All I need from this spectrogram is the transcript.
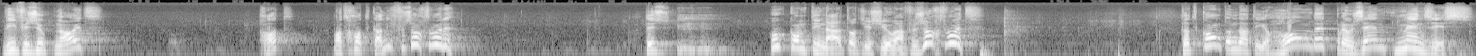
Wie verzoekt nooit? God. Want God kan niet verzocht worden. Dus hoe komt hij nou tot Yeshua verzocht wordt? Dat komt omdat hij 100% mens is.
